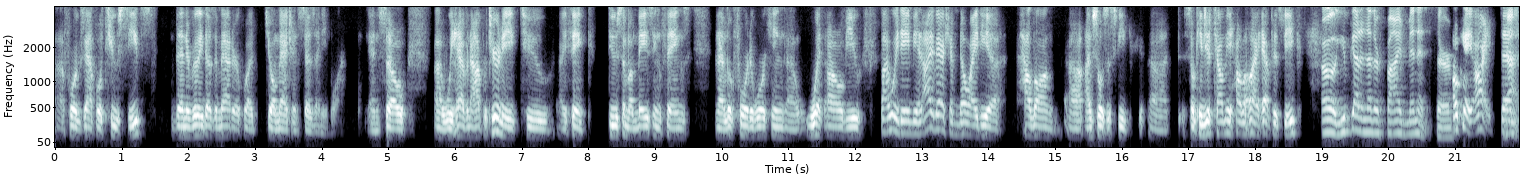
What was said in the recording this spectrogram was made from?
uh, for example, two seats, then it really doesn't matter what Joe Manchin says anymore. And so uh, we have an opportunity to, I think, do some amazing things. And I look forward to working uh, with all of you. By the way, Damien, I actually have no idea how long uh, I'm supposed to speak. Uh, so can you just tell me how long I have to speak? Oh, you've got another five minutes, sir. Okay, all right. Then, yeah.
